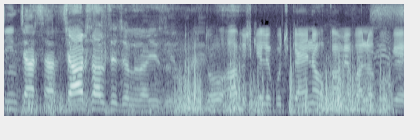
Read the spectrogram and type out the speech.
तीन चार साल चार साल से चल रहा है ये जुल्म। तो आप इसके लिए कुछ कहें ना हुकाम बालक के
